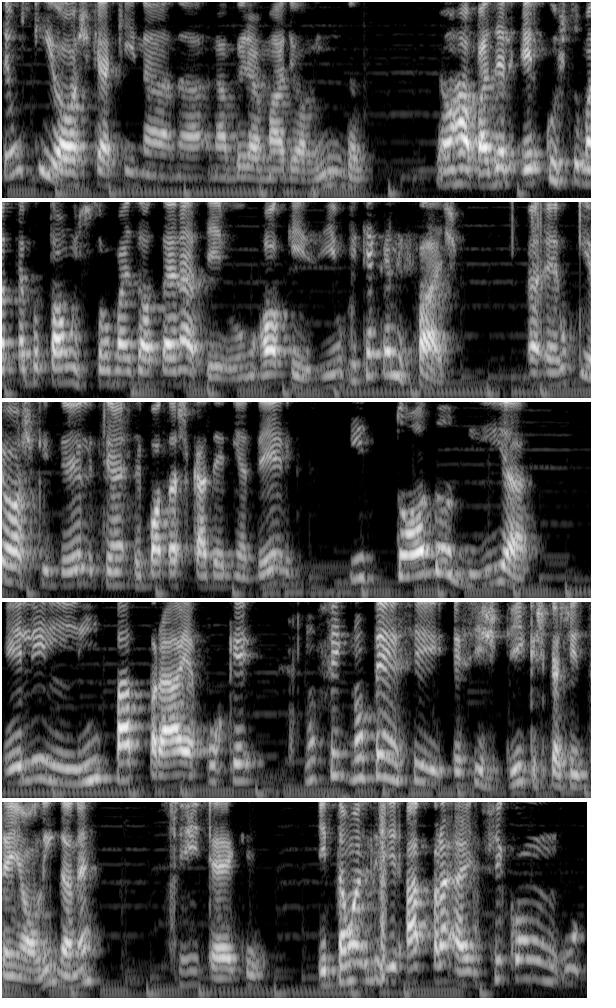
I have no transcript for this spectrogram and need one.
Tem um quiosque aqui na, na, na beira-mar de Olinda. Um rapaz, ele, ele costuma até botar um som mais alternativo, um rockzinho. O que é que ele faz? É, é, o quiosque dele, tem, ele bota as cadeirinhas dele e todo dia ele limpa a praia. Porque não, fica, não tem esse, esses diques que a gente tem em Olinda, né? Sim, É, que- então ele, praia, ele fica um,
